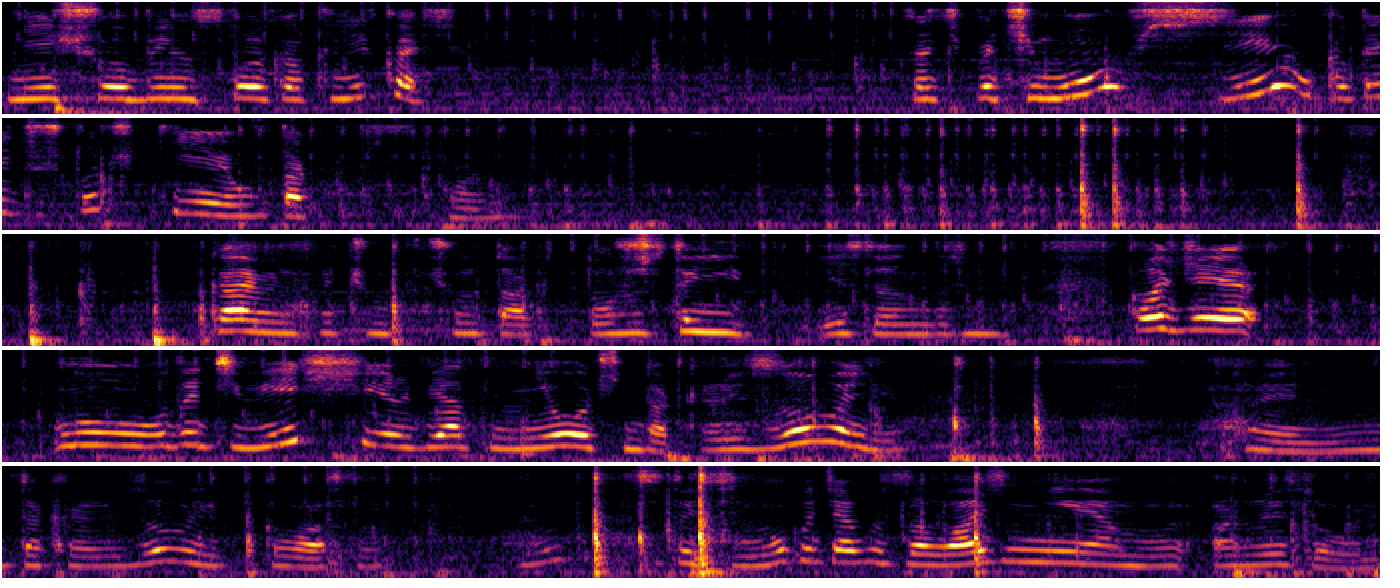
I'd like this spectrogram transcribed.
Мне еще, блин, столько кликать. Кстати, почему все вот эти штучки вот так построены? Камень почему, почему так тоже стоит, если он должен. Короче, ну вот эти вещи ребята не очень так реализовали. Блин, не так реализовали, классно. Ну, смотрите, ну хотя бы залазение мы реализовали.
